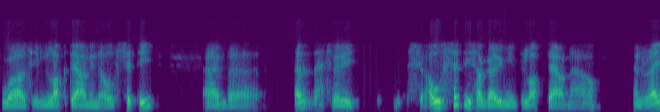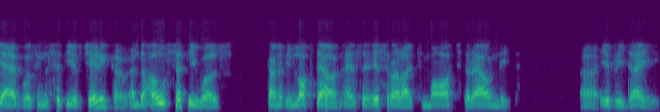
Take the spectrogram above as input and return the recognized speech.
was in lockdown in the whole city, and uh, that, that's very whole cities are going into lockdown now. And Rahab was in the city of Jericho, and the whole city was kind of in lockdown as the Israelites marched around it uh, every day.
